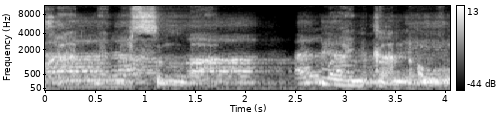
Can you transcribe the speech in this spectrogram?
Tuhan yang disembah Melainkan Allah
